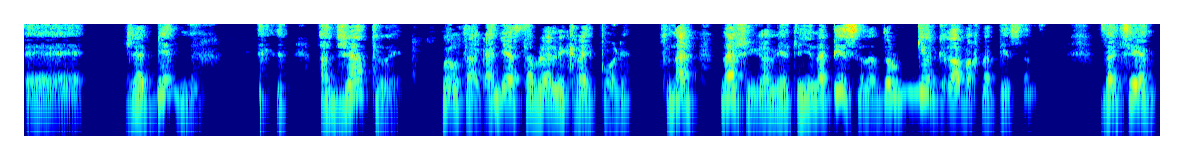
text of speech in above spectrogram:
э, для бедных от жатвы было так, они оставляли край поля, В, на, в нашей главе это не написано, в других главах написано. Затем,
